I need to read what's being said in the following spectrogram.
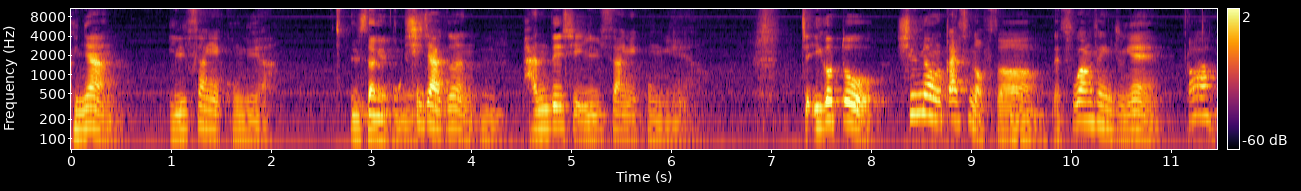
그냥 일상의 공유야. 일상의 공유. 시작은 음. 반드시 일상의 공유예요. 이것도 실명을 깔 수는 없어. 음. 네, 수강생 중에 아,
